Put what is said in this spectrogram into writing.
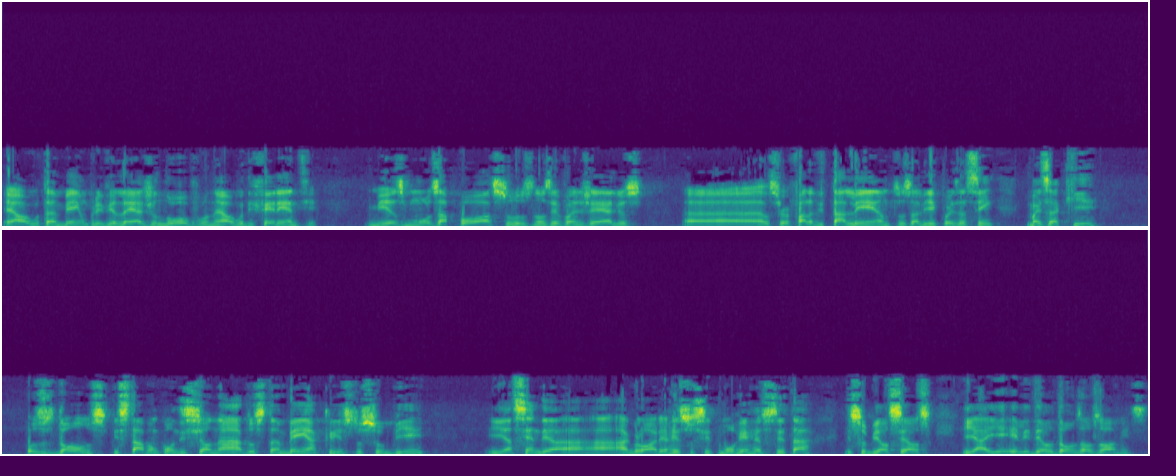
É algo também, um privilégio novo, né? algo diferente. Mesmo os apóstolos nos evangelhos, uh, o Senhor fala de talentos ali, coisa assim, mas aqui os dons estavam condicionados também a Cristo subir e ascender a, a, a glória, ressuscitar, morrer, ressuscitar e subir aos céus. E aí ele deu dons aos homens.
